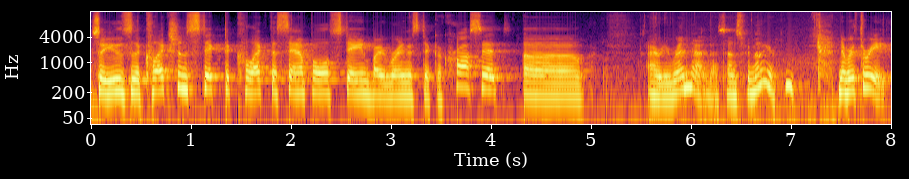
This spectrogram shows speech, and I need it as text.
So use the collection stick to collect the sample stain by running the stick across it. Uh, I already read that. That sounds familiar. Hmm. Number three,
